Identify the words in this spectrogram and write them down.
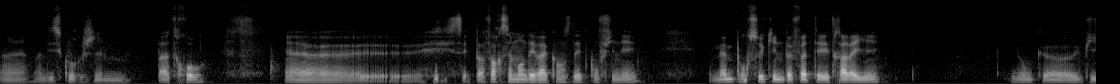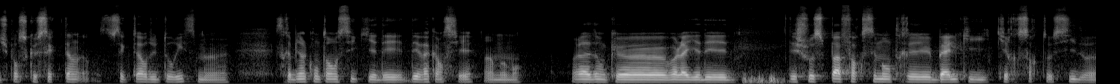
un discours que je n'aime pas trop. c'est pas forcément des vacances d'être confiné même pour ceux qui ne peuvent pas télétravailler. Donc, euh, et puis je pense que le secteur du tourisme euh, serait bien content aussi qu'il y ait des, des, vacanciers à un moment. Voilà, donc euh, voilà, il y a des, des, choses pas forcément très belles qui, qui ressortent aussi de,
